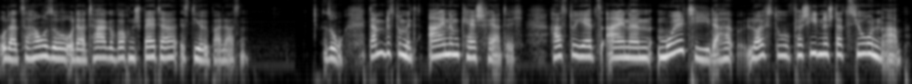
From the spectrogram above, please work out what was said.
oder zu Hause oder Tage, Wochen später, ist dir überlassen. So, dann bist du mit einem Cache fertig. Hast du jetzt einen Multi, da läufst du verschiedene Stationen ab.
